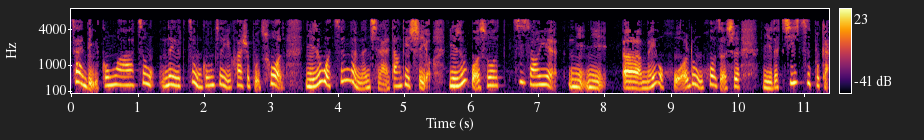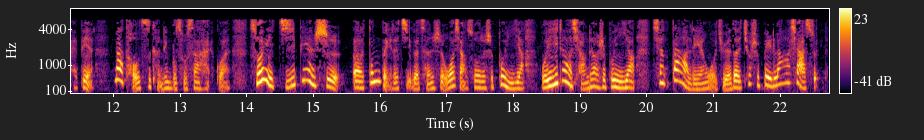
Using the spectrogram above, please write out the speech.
在理工啊、重那个重工这一块是不错的。你如果真的能起来，当地是有。你如果说制造业，你你。呃，没有活路，或者是你的机制不改变，那投资肯定不出山海关。所以，即便是呃东北的几个城市，我想说的是不一样。我一定要强调是不一样。像大连，我觉得就是被拉下水的，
